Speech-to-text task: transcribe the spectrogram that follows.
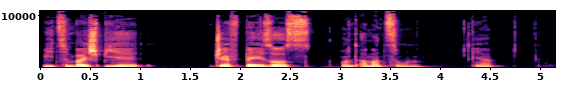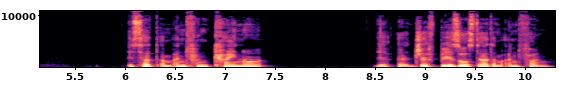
wie zum Beispiel Jeff Bezos und Amazon. Ja. Es hat am Anfang keiner, äh, Jeff Bezos, der hat am Anfang,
